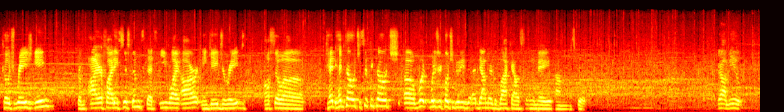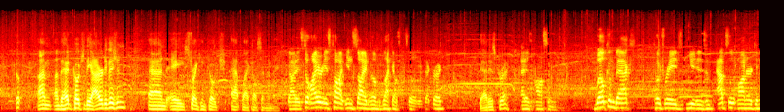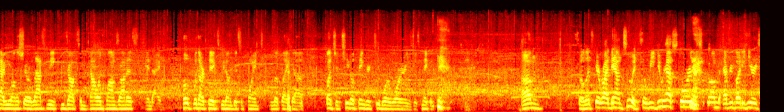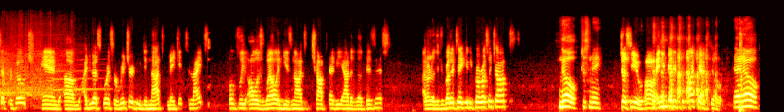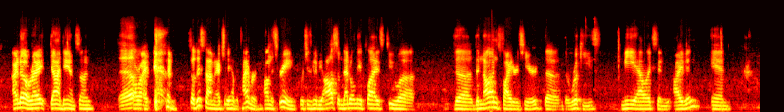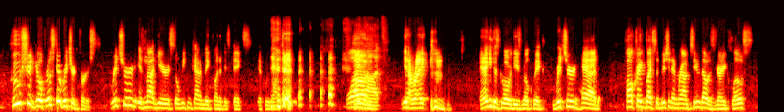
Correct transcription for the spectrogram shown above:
Coach Rage Ing from IR Fighting Systems. That's EYR, Engage Your Rage. Also, uh, head head coach, assistant coach. Uh, what what is your coaching duties down there at the Black House MMA um, school? You're on mute. I'm, I'm the head coach of the IR division and a striking coach at Black House MMA. Got it. So IR is taught inside of the Black House facility. Is that correct? That is correct. That is awesome. Welcome back, Coach Rage. It is an absolute honor to have you on the show. Last week, you dropped some knowledge bombs on us, and I hope with our picks we don't disappoint and look like a bunch of Cheeto finger keyboard warriors just making. um, so let's get right down to it. So we do have scores from everybody here except for Coach, and um, I do have scores for Richard, who did not make it tonight. Hopefully, all is well, and he is not chopped heavy out of the business. I don't know. Did your brother take any pro wrestling chops? No, just me. Just you. Oh, and you made it to the podcast still. I know. I know, right? God damn, son. Yeah. All right. so this time I actually have a timer on the screen, which is going to be awesome. That only applies to uh, the the non-fighters here, the the rookies, me, Alex, and Ivan. And who should go first? Let's do Richard first. Richard is not here, so we can kind of make fun of his picks if we want to. Why Um, not? yeah, right. and I can just go over these real quick. Richard had Paul Craig by submission in round two. That was very close.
